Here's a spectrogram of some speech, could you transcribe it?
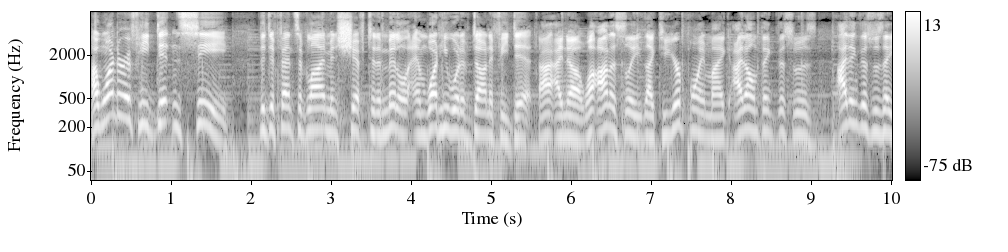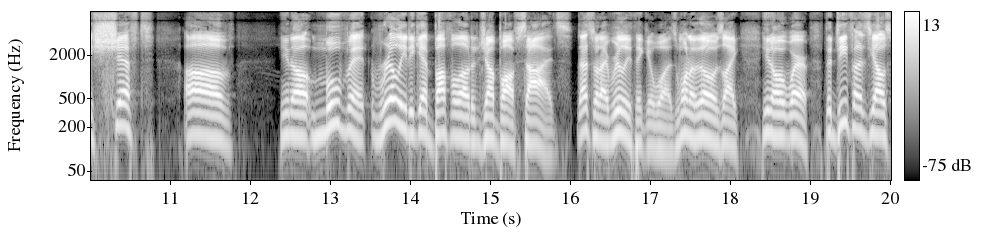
I wonder if he didn't see the defensive lineman shift to the middle and what he would have done if he did I, I know. Well, honestly, like to your point, Mike, I don't think this was. I think this was a shift of, you know, movement really to get Buffalo to jump off sides. That's what I really think it was. One of those, like, you know, where the defense yells,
